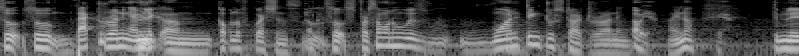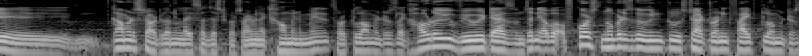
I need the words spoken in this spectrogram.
So, so back to running. I mean, like, um, couple of questions. So, for someone who is wanting to start running, Oh, yeah. होइन Yeah. तिमीले कहाँबाट स्टार्ट गर्नलाई सजेस्ट गर्छौ? Like how many minutes or kilometres like how do you view it as हुन्छ नि? अब of course no but is going to start running five kilometres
